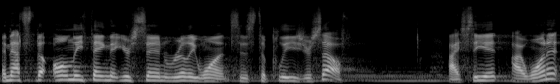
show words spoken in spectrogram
And that's the only thing that your sin really wants is to please yourself. I see it, I want it,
